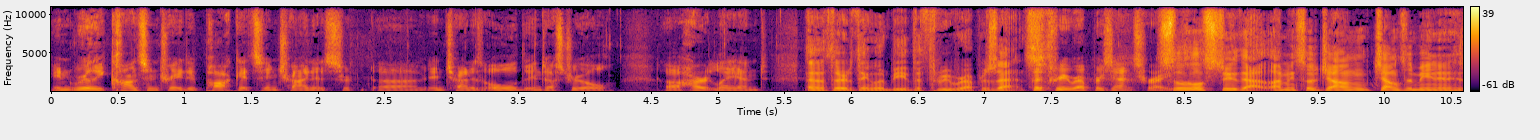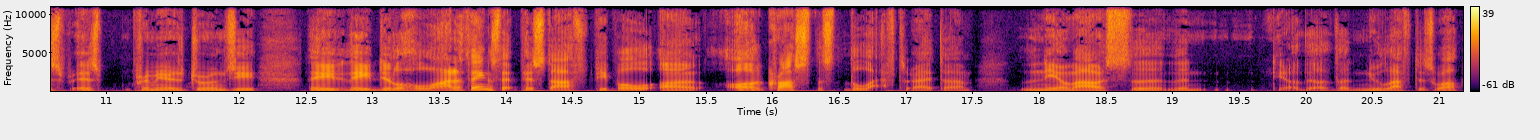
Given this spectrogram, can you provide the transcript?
in really concentrated pockets in China's uh, in China's old industrial uh, heartland. And the third thing would be the three represents. The three represents right. So let's do that. I mean, so Jiang Jiang Zemin and his his premier Zhu Rongji, they they did a whole lot of things that pissed off people uh, all across the, the left, right? Um, the neo Maoists, the, the you know the the new left as well.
